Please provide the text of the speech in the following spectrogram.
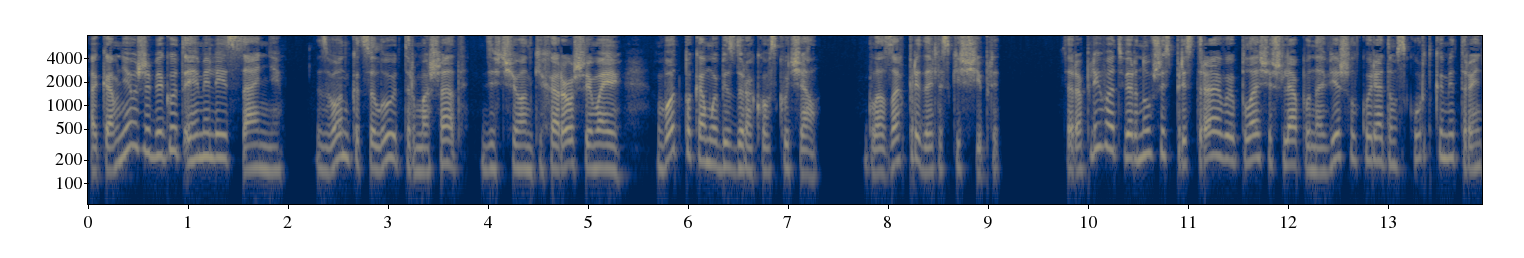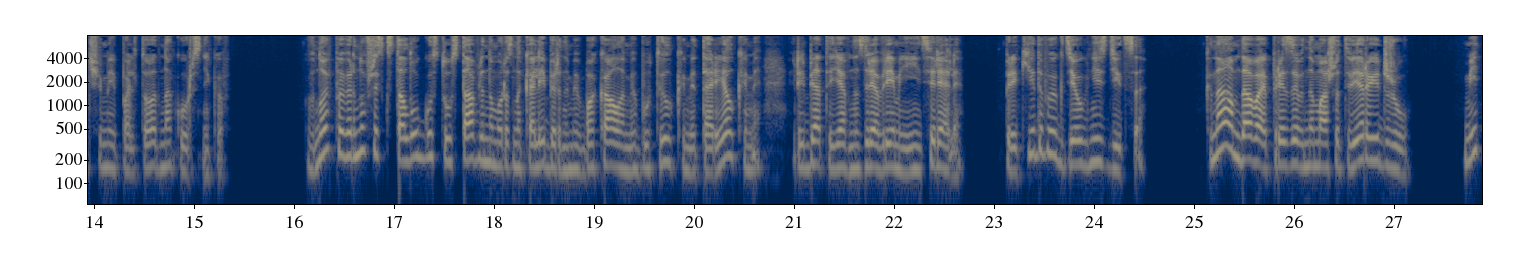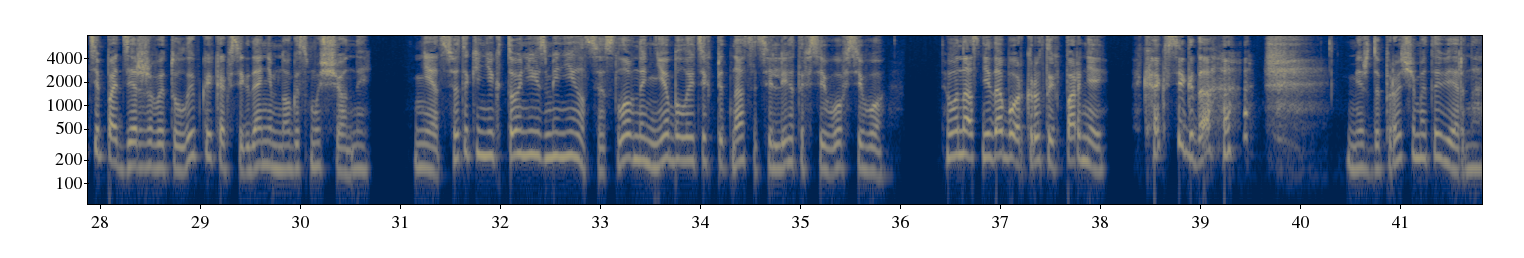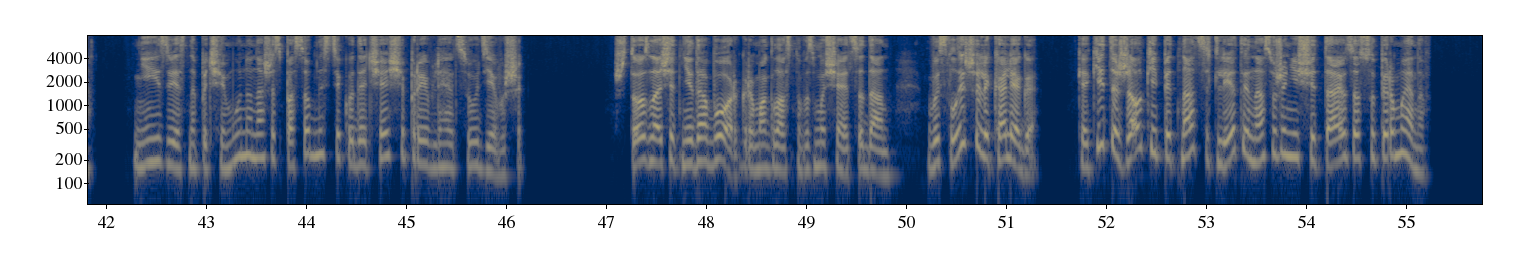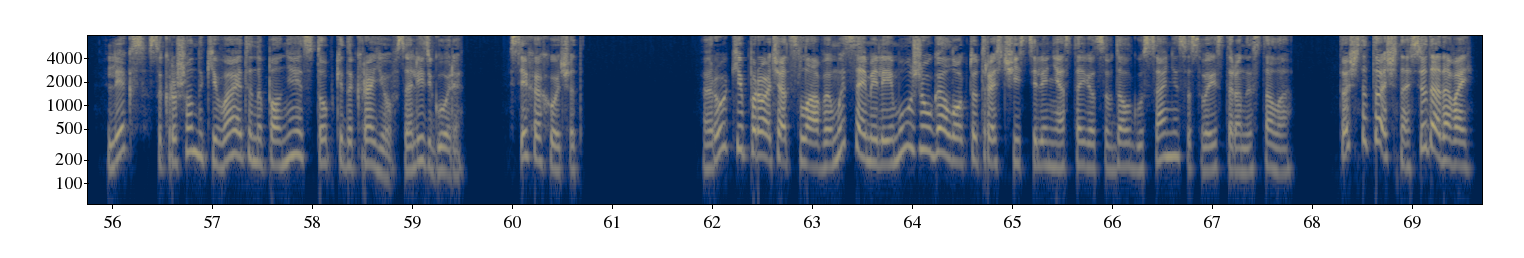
А ко мне уже бегут Эмили и Санни. Звонко целуют, тормошат. Девчонки, хорошие мои. Вот по кому без дураков скучал. В глазах предательски щиплет. Торопливо отвернувшись, пристраиваю плащ и шляпу на вешалку рядом с куртками, тренчами и пальто однокурсников. Вновь повернувшись к столу, густо уставленному разнокалиберными бокалами, бутылками, тарелками, ребята явно зря времени не теряли. Прикидываю, где угнездиться. «К нам давай!» — призывно машут Вера и Джу. Митти поддерживает улыбкой, как всегда, немного смущенный. Нет, все-таки никто не изменился, словно не было этих 15 лет и всего-всего. У нас недобор крутых парней. Как всегда. Между прочим, это верно. Неизвестно почему, но наши способности куда чаще проявляются у девушек. «Что значит недобор?» — громогласно возмущается Дан. «Вы слышали, коллега? Какие-то жалкие 15 лет, и нас уже не считают за суперменов». Лекс сокрушенно кивает и наполняет стопки до краев, залить горе. Всех охочет. «Руки прочь от славы! Мы с Эмили ему уже уголок тут расчистили, не остается в долгу Сани со своей стороны стола». «Точно-точно! Сюда давай!»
